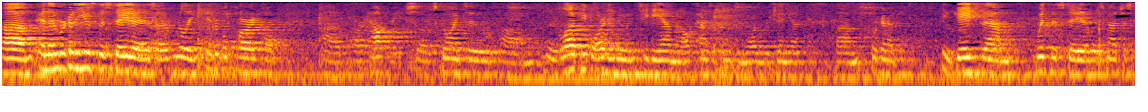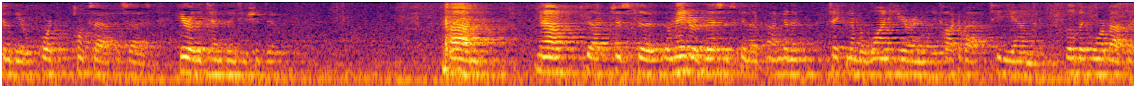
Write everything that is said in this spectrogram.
Um, and then we're going to use this data as a really integral part of uh, our outreach. So it's going to, um, there's a lot of people already doing TDM and all kinds of things in Northern Virginia. Um, we're going to engage them with this data. It's not just going to be a report that plunks out that says, here are the 10 things you should do. Um, now, uh, just the remainder of this is going to, I'm going to take number one here and really talk about TDM and a little bit more about the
